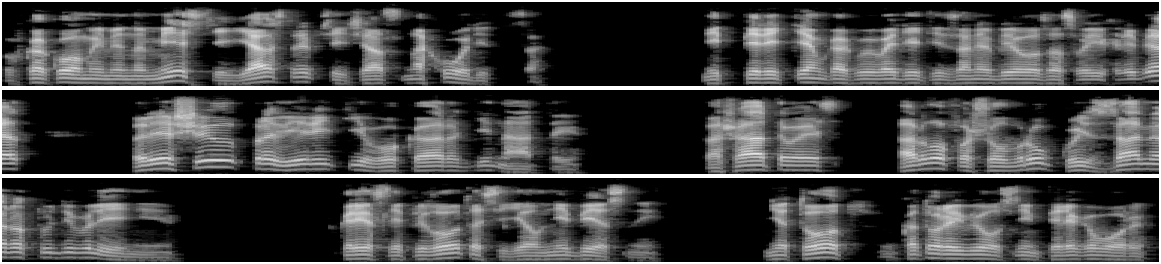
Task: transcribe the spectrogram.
в каком именно месте ястреб сейчас находится. И перед тем, как выводить из анабиоза своих ребят, решил проверить его координаты. Пошатываясь, Орлов вошел в рубку и замер от удивления. В кресле пилота сидел Небесный. Не тот, который вел с ним переговоры,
